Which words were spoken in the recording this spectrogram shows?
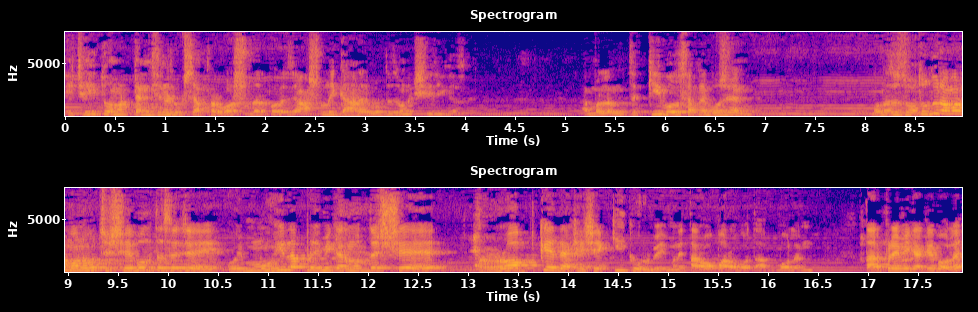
এটাই তো আমার টেনশনে ঢুকছে আপনার ওয়াজ শোনার পরে, যে আসলে গানের মধ্যে যে অনেক শিরিক আছে। আমি বললাম, তো কি বলছে আপনি, বোঝেন? বলল যে, যতদূর আমার মনে হচ্ছে, সে বলতেছে যে, ওই মহিলা প্রেমিকার মধ্যে সে রবকে দেখে সে কি করবে? মানে তার অপারগতা বলেন। তার প্রেমিকাকে বলে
